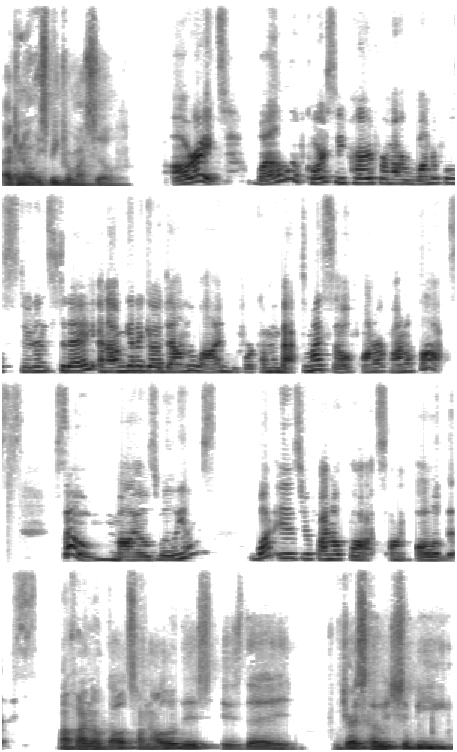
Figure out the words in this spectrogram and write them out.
I can only speak for myself. All right. Well, of course, we've heard from our wonderful students today, and I'm going to go down the line before coming back to myself on our final thoughts. So, Myles Williams, what is your final thoughts on all of this? My final thoughts on all of this is that dress code should be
